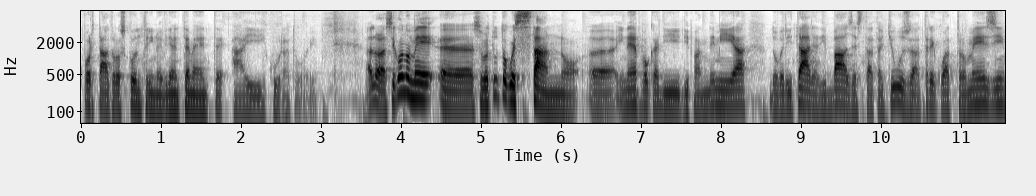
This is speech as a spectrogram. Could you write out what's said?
portato lo scontrino evidentemente ai curatori. Allora, secondo me, eh, soprattutto quest'anno, eh, in epoca di, di, pandemia, dove l'Italia di base è stata chiusa 3-4 mesi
